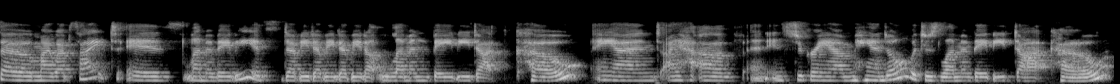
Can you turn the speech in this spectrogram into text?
So, my website is Lemon Baby. It's www.lemonbaby.co. And I have an Instagram handle, which is lemonbaby.co.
